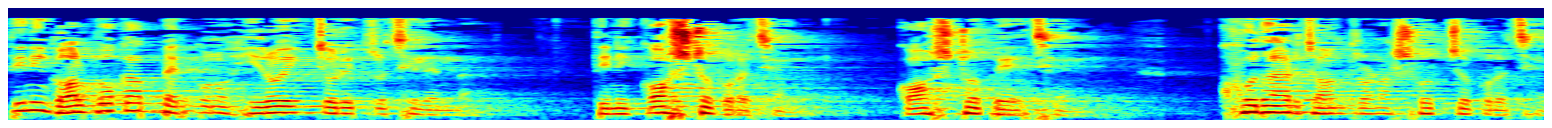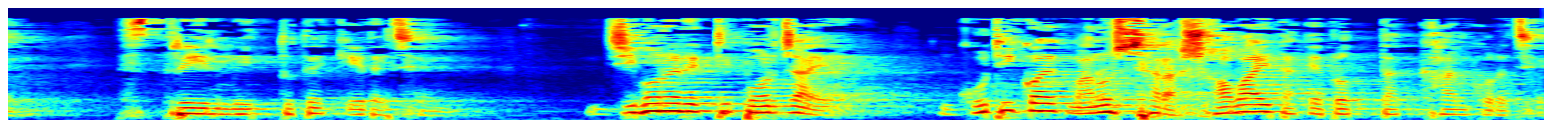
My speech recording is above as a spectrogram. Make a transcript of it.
তিনি গল্পকাব্যের কোনো হিরোইক চরিত্র ছিলেন না। তিনি কষ্ট করেছেন, কষ্ট পেয়েছেন, ক্ষুধার যন্ত্রণা সহ্য করেছেন, স্ত্রীর মৃত্যুতে কেঁদেছেন। জীবনের একটি পর্যায়ে গুটি কয়েক মানুষ ছাড়া সবাই তাকে প্রত্যাখ্যান করেছে।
